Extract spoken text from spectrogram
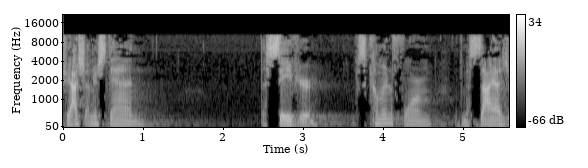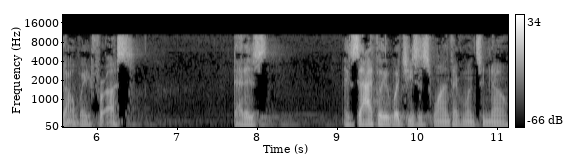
to actually understand the Savior was coming in the form of the Messiah Yahweh for us. That is exactly what Jesus wants everyone to know.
